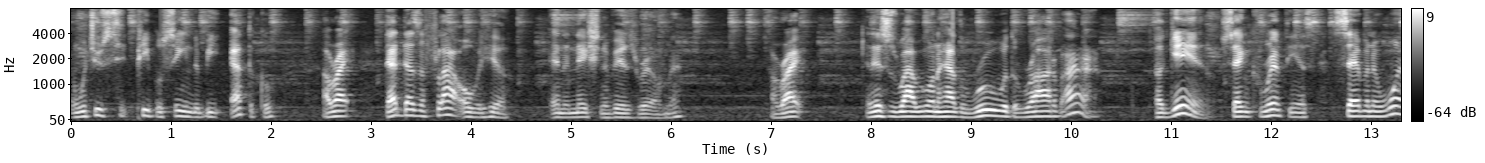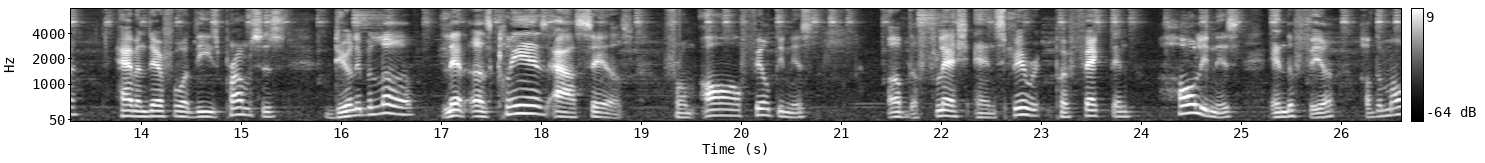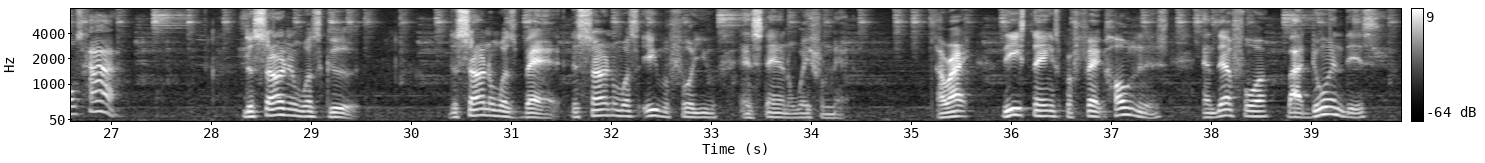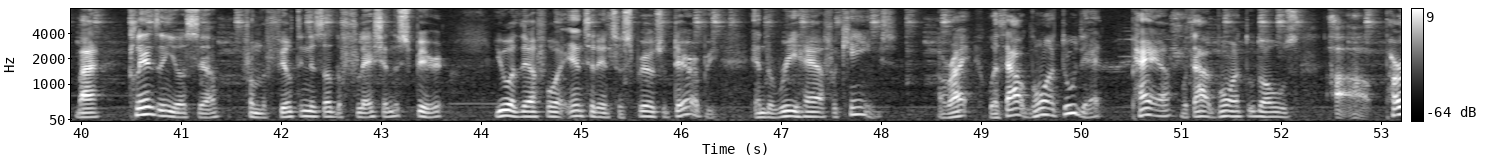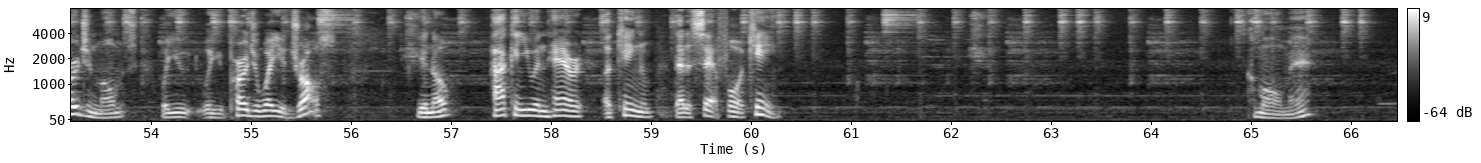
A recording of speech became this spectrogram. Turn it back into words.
and what you people seem to be ethical, all right, that doesn't fly over here in the nation of Israel, man. All right? And this is why we're going to have to rule with the rod of iron. Again, Second Corinthians 7 and 1. Having therefore these promises, dearly beloved, let us cleanse ourselves from all filthiness of the flesh and spirit, perfecting holiness in the fear of the Most High. Discerning what's good, discerning what's bad, discerning what's evil for you, and staying away from that. All right? These things perfect holiness, and therefore, by doing this, by cleansing yourself from the filthiness of the flesh and the spirit, you are therefore entered into spiritual therapy and the rehab for kings. All right? Without going through that path, without going through those uh, uh, purging moments where you where you purge away your dross, you know, how can you inherit a kingdom that is set for a king? Come on, man.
